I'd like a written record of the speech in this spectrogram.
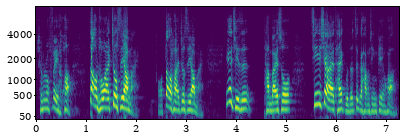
全部都废话，到头来就是要买。哦，到头来就是要买，因为其实坦白说，接下来台股的这个行情变化。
